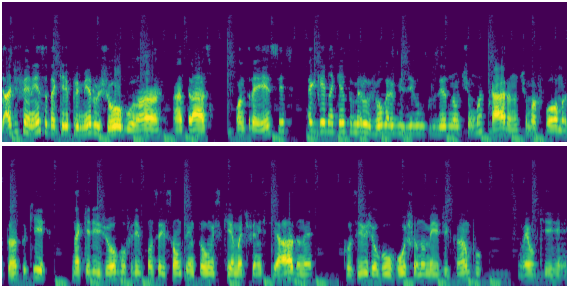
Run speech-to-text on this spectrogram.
a diferença daquele primeiro jogo lá atrás contra esse é que naquele primeiro jogo era visível que o Cruzeiro não tinha uma cara, não tinha uma forma. Tanto que naquele jogo o Felipe Conceição tentou um esquema diferenciado, né? Inclusive jogou o Ruschel no meio de campo, é o que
